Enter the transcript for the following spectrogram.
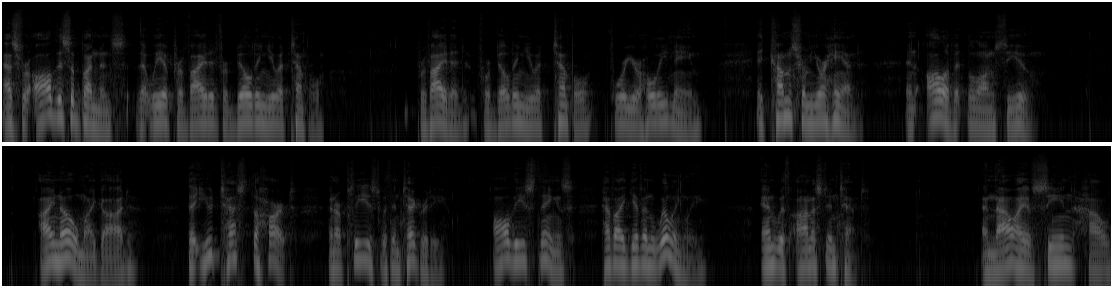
as for all this abundance that we have provided for building you a temple, provided for building you a temple for your holy name, it comes from your hand, and all of it belongs to you. I know, my God, that you test the heart and are pleased with integrity. All these things have I given willingly and with honest intent. And now I have seen how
